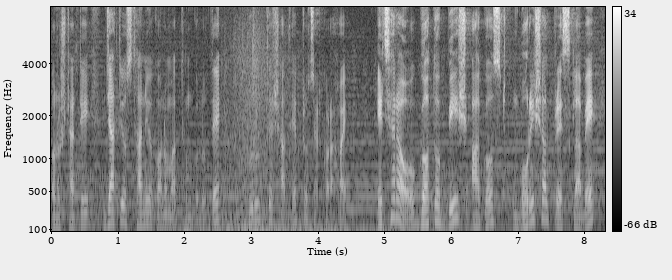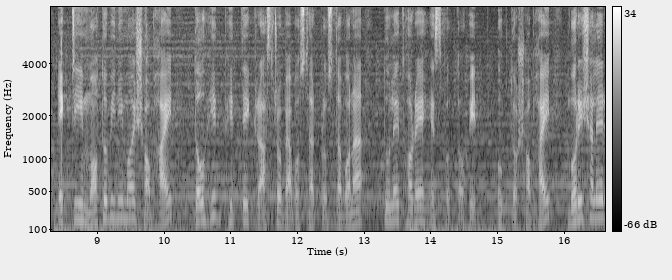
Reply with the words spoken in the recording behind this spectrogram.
অনুষ্ঠানটি জাতীয় স্থানীয় গণমাধ্যমগুলোতে গুরুত্বের সাথে প্রচার করা হয়। এছাড়াও গত বিশ আগস্ট বরিশাল প্রেস ক্লাবে একটি মতবিনিময় সভায় তৌহিদ ভিত্তিক রাষ্ট্র ব্যবস্থার প্রস্তাবনা তুলে ধরে হেসবুত তৌহিদ। উক্ত সভায় বরিশালের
